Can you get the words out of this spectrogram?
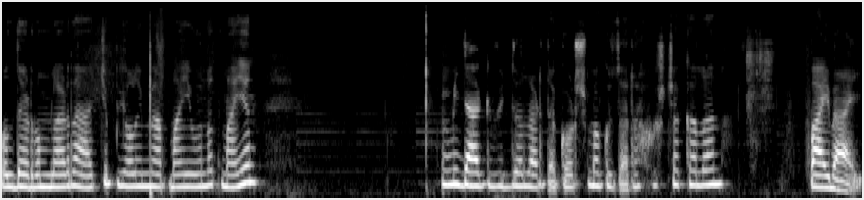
bildirimleri de açıp yorum yapmayı unutmayın. Bir dahaki videolarda görüşmek üzere. Hoşçakalın. Bay bay.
